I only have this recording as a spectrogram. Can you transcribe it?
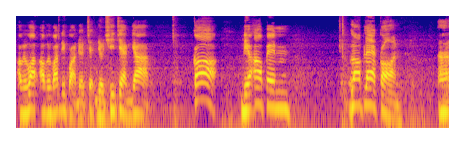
เอาเป็นวัดเอาเป็นวัดดีกว่าเดี๋ยวจะเดี๋ยวชี้แจงยาก ก็เดี๋ยวเอาเป็นรอบแรกก่อนอ่า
